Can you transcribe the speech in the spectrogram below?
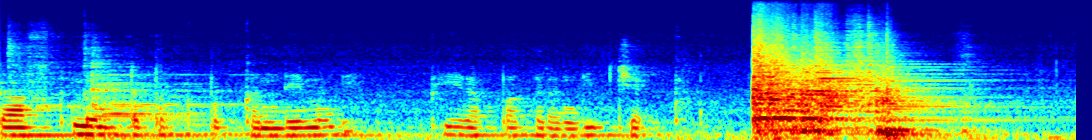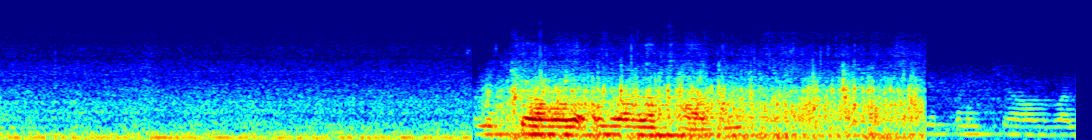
10 ਮਿੰਟ ਤੱਕ ਪੱਕਣ ਦੇਵਾਂਗੇ, ਫਿਰ ਆਪਾਂ ਕਰਾਂਗੇ ਚੈੱਕ ਚੌਲ ਵਾਲਾ ਖਾ ਗਏ ਇਹ ਆਪਣੇ ਚੌਲ ਬਣ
